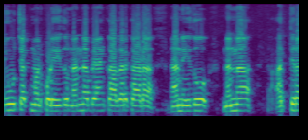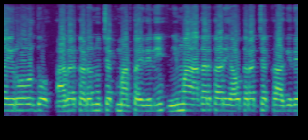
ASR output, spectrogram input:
ನೀವು ಚೆಕ್ ಮಾಡ್ಕೊಳ್ಳಿ. ಇದು ನನ್ನ ಬ್ಯಾಂಕ್ ಆಧಾರ್ ಕಾರ್ಡ್. ನಾನು ಇದು ನನ್ನ ಹತ್ತಿರ ಇರೋದು ಆಧಾರ್ ಕಾರ್ಡ್ ಅನ್ನು ಚೆಕ್ ಮಾಡ್ತಾ ಇದ್ದೀನಿ. ನಿಮ್ಮ ಆಧಾರ್ ಕಾರ್ಡ್ ಯಾವ ತರ ಚೆಕ್ ಆಗಿದೆ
